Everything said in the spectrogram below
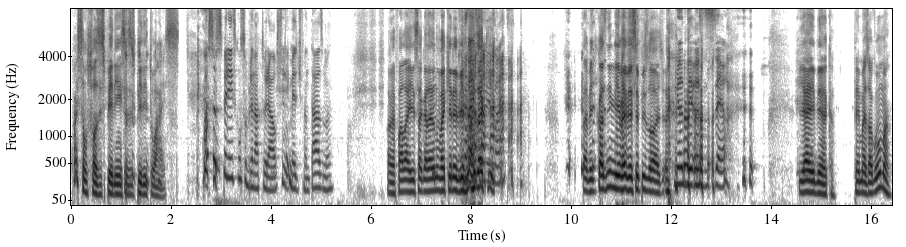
Quais são suas experiências espirituais? Qual a sua experiência com o sobrenatural? Você tem medo de fantasma? Vai falar isso, a galera não vai querer vir mais aqui. Tá bem que quase ninguém vai ver esse episódio. Meu Deus do céu. E aí, Bianca? Tem mais alguma?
